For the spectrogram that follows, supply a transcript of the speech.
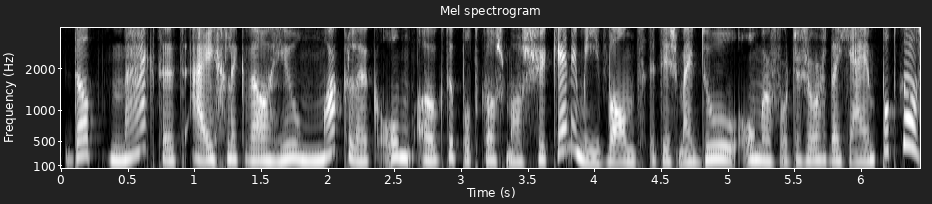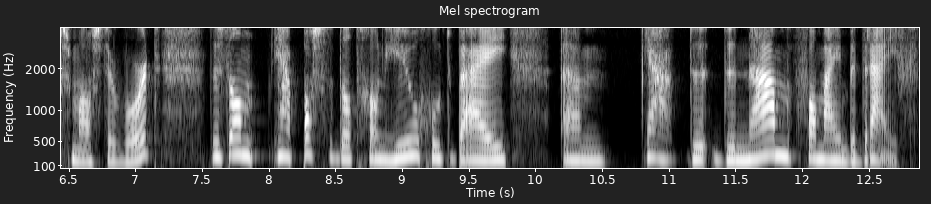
dat maakt het eigenlijk wel heel makkelijk om ook de Podcast Masters Academy. Want het is mijn doel om ervoor te zorgen dat jij een podcastmaster wordt. Dus dan ja, paste dat gewoon heel goed bij um, ja, de, de naam van mijn bedrijf.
